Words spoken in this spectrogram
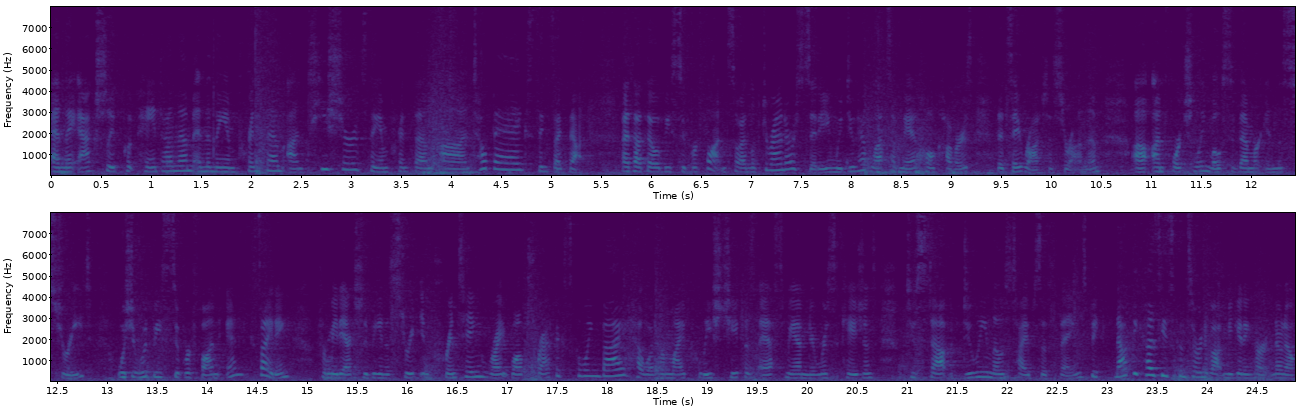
and they actually put paint on them, and then they imprint them on t-shirts, they imprint them on tote bags, things like that. I thought that would be super fun. So I looked around our city, and we do have lots of manhole covers that say Rochester on them. Uh, unfortunately, most of them are in the street, which it would be super fun and exciting for me to actually be in the street imprinting right while traffic's going by. However, my police chief has asked me on numerous occasions to stop doing those types of things. Be not because he's concerned about me getting hurt, no, no.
